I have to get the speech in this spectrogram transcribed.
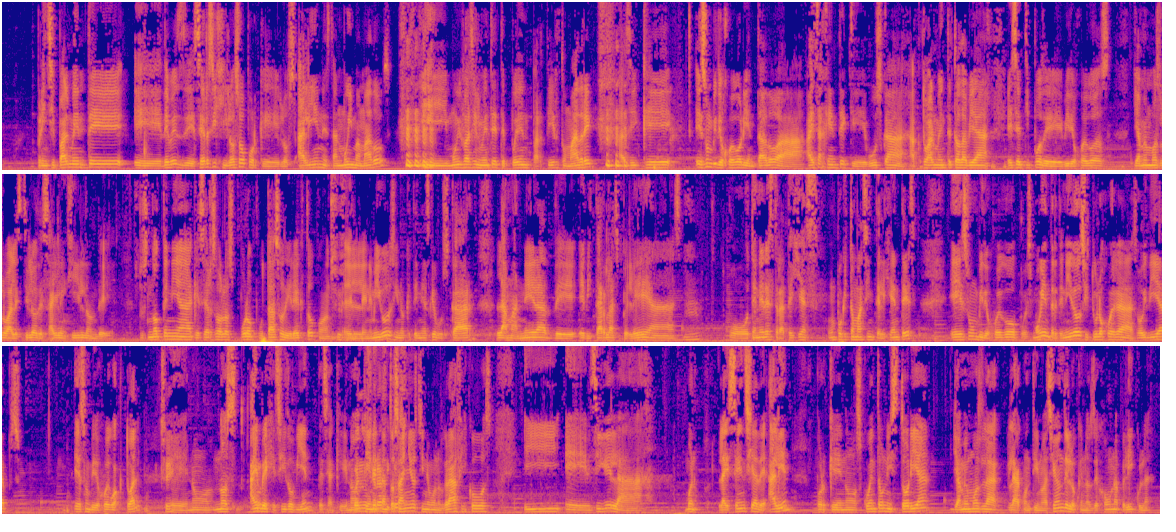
Principalmente eh, debes de ser sigiloso porque los aliens están muy mamados y muy fácilmente te pueden partir tu madre. Así que es un videojuego orientado a, a esa gente que busca actualmente todavía ese tipo de videojuegos, llamémoslo al estilo de Silent Hill, donde pues no tenía que ser solo puro putazo directo con Sí, sí. el enemigo, sino que tenías que buscar la manera de evitar las peleas, o tener estrategias un poquito más inteligentes. Es un videojuego pues muy entretenido. Si tú lo juegas hoy día, pues es un videojuego actual. Sí. Eh, no, ha envejecido bien, pese a que no Buenos tiene gráficos. tantos años, tiene buenos gráficos y eh, sigue la, bueno, la esencia de Alien porque nos cuenta una historia, llamémosla la continuación de lo que nos dejó una película.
